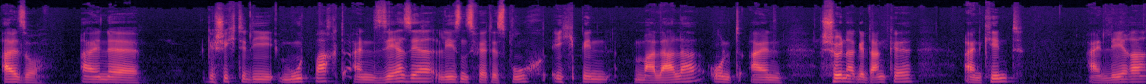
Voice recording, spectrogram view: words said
Also eine Geschichte, die Mut macht, ein sehr, sehr lesenswertes Buch. Ich bin Malala und ein schöner Gedanke, ein Kind, ein Lehrer,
